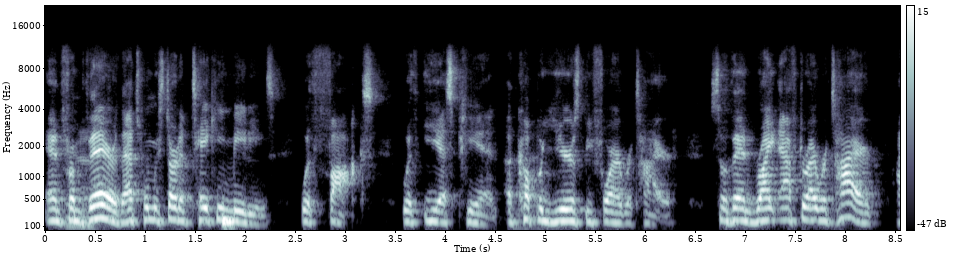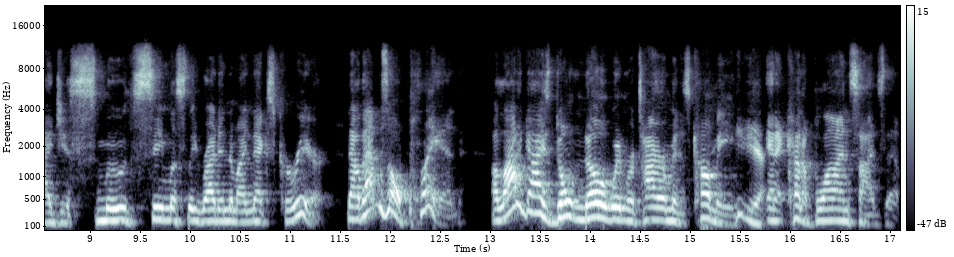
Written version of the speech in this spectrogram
And from yeah. there, that's when we started taking meetings with Fox, with ESPN, a couple years before I retired. So then, right after I retired, I just smoothed seamlessly right into my next career. Now, that was all planned. A lot of guys don't know when retirement is coming, yeah. and it kind of blindsides them.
